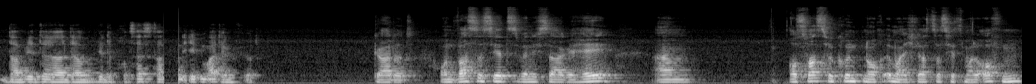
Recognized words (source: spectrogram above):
da wird der, da wird der Prozess dann eben weitergeführt. Got it. Und was ist jetzt, wenn ich sage, hey, ähm, aus was für Gründen auch immer, ich lasse das jetzt mal offen,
